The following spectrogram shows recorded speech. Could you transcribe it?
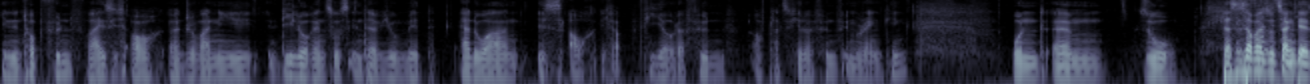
In den Top 5 weiß ich auch, äh, Giovanni Di Lorenzos Interview mit Erdogan ist auch, ich glaube, 4 oder 5, auf Platz 4 oder 5 im Ranking. Und ähm, so. Das ist aber sozusagen der,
